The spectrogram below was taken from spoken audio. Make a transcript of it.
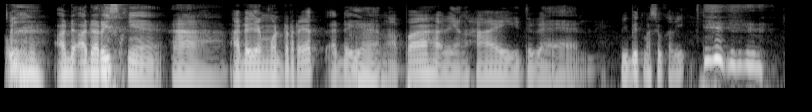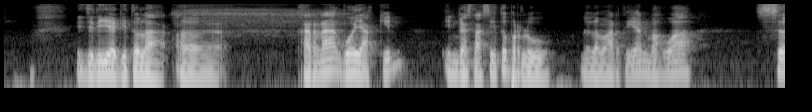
ada ada risknya. Nah, Ada yang moderate, ada Hmm. yang apa, ada yang high gitu kan. Bibit masuk kali. Ya, jadi ya gitulah. Eh, karena gue yakin investasi itu perlu dalam artian bahwa se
